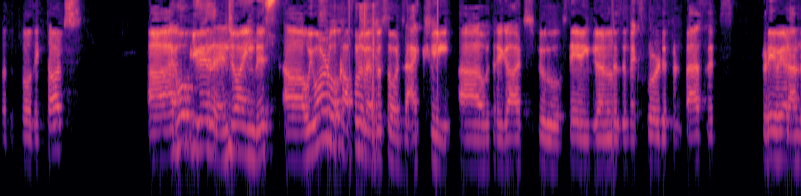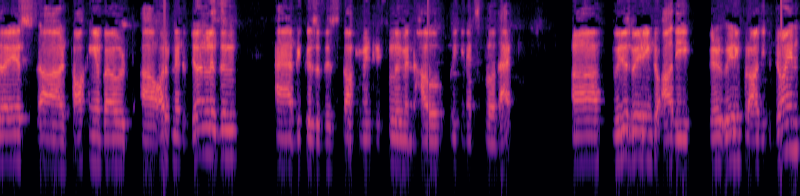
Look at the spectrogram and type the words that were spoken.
for the closing thoughts. Uh, I hope you guys are enjoying this. Uh, we want to do a couple of episodes actually uh, with regards to saving journalism, explore different facets. Today we had Andreas uh, talking about uh, alternative journalism because of his documentary film and how we can explore that. We're just waiting to Adi. We're waiting for Adi to join.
